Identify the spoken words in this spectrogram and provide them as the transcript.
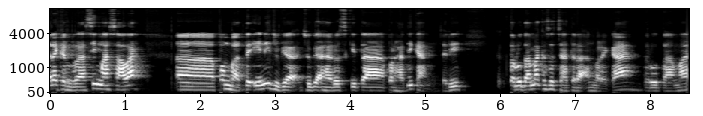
regenerasi masalah uh, pembatik ini juga juga harus kita perhatikan. Jadi terutama kesejahteraan mereka, terutama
